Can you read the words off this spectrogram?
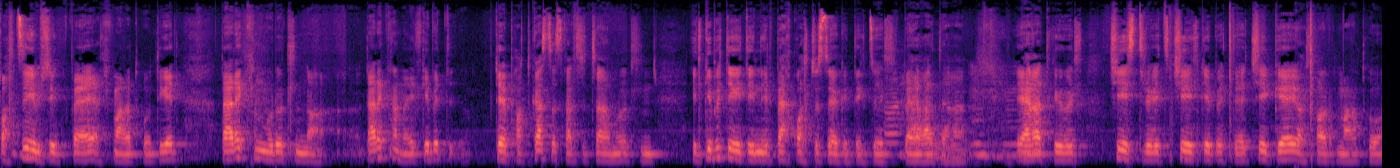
болцсон юм шиг байж магадгүй. Тэгээд дараагийнх нь мөрөөдөл нь дараагийнх нь LGBT тэ подкастаас гарч байгаа мөрөдөл нь LGBT гэдэг нэр байхгүй болчихсоо гэдэг зүйл байгаад байгаа. Ягаад гэвэл чи straight, чи LGBT, чи gay болохоор магадгүй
